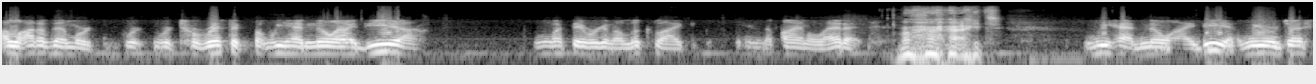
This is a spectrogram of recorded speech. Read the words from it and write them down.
a lot of them were, were, were terrific, but we had no idea what they were going to look like in the final edit. Right. We had no idea. We were just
